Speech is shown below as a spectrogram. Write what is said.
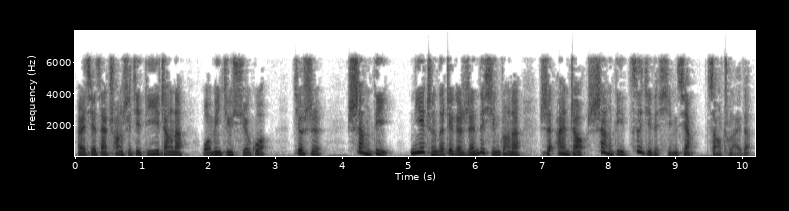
而且在创世纪第一章呢，我们已经学过，就是上帝捏成的这个人的形状呢，是按照上帝自己的形象造出来的。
